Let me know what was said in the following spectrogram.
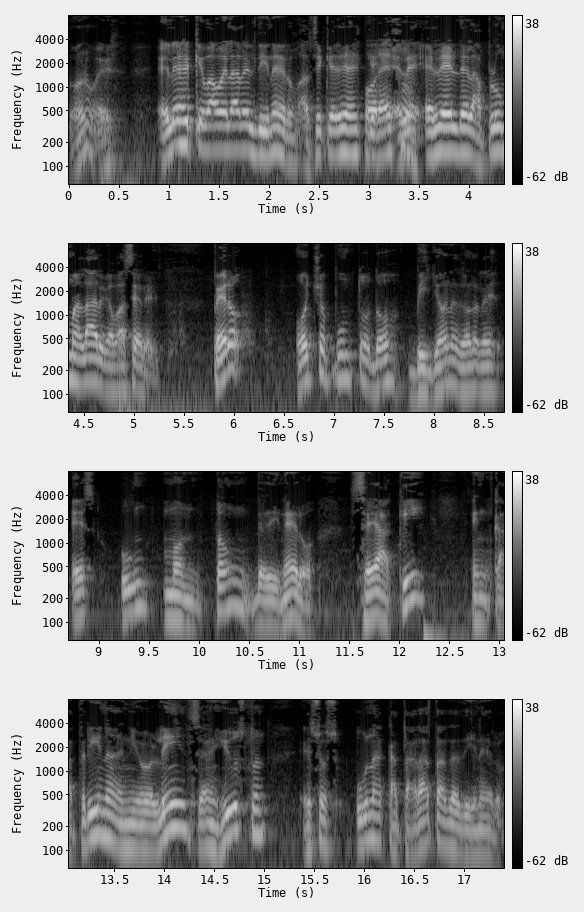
no, él, él, es el que va a velar el dinero, así que, es, Por eso. Él, es el de la pluma larga, va a ser él. Pero 8.2 billones de dólares es un montón de dinero, sea aquí, en Katrina, en New Orleans, sea en Houston, eso es una catarata de dinero.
